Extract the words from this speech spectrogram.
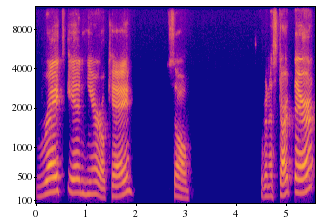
right in here, okay? So we're going to start there.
